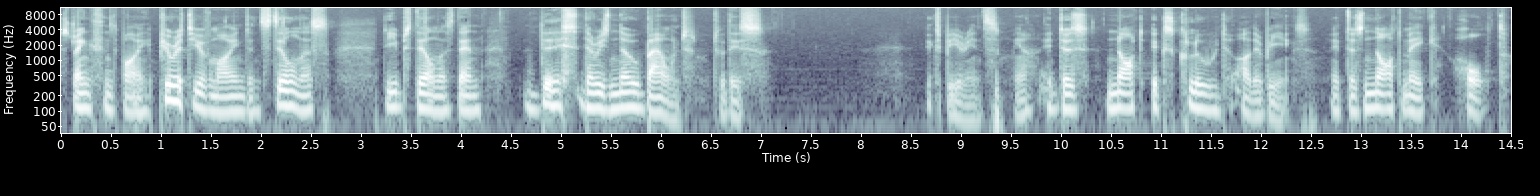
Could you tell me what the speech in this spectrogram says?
strengthened by purity of mind and stillness, deep stillness, then this there is no bound to this experience. Yeah, it does not exclude other beings. It does not make halt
